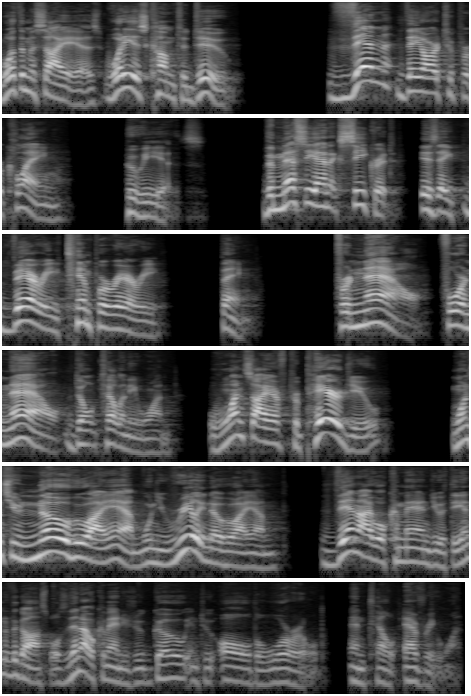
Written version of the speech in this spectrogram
what the Messiah is, what he has come to do, then they are to proclaim who he is. The messianic secret is a very temporary thing. For now, for now, don't tell anyone once I have prepared you, once you know who I am, when you really know who I am, then I will command you at the end of the Gospels, then I will command you to go into all the world and tell everyone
